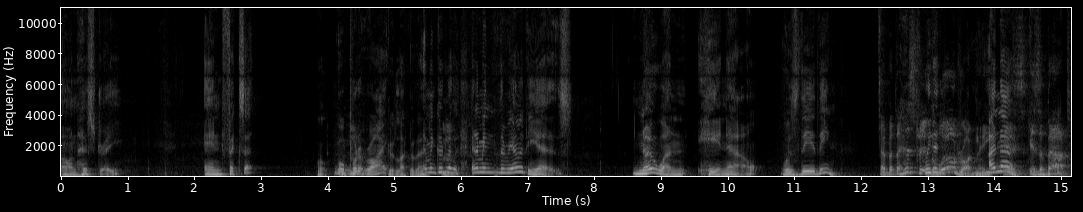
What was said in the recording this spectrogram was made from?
on history and fix it Well, or put it mm, right? Good luck with that. I mean, good luck. Mm. With, And I mean, the reality is, no one here now was there then. No, but the history We of the world, Rodney, I know. Is, is about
